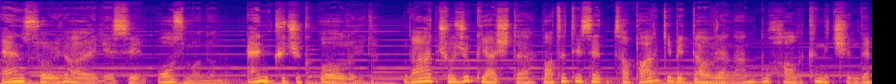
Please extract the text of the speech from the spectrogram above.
en soylu ailesi Ozmo'nun en küçük oğluydu. Daha çocuk yaşta patatese tapar gibi davranan bu halkın içinde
